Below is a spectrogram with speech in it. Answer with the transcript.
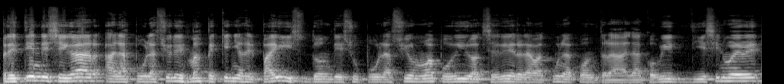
pretende llegar a las poblaciones más pequeñas del país, donde su población no ha podido acceder a la vacuna contra la COVID-19,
